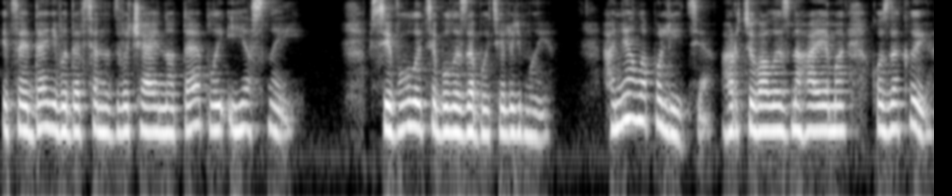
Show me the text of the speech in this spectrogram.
і цей день видався надзвичайно теплий і ясний. Всі вулиці були забиті людьми. Ганяла поліція, гарцювали з нагаями козаки,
